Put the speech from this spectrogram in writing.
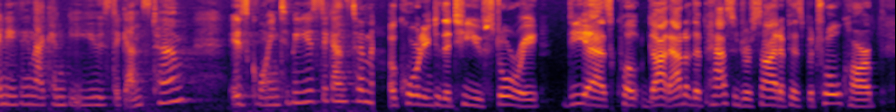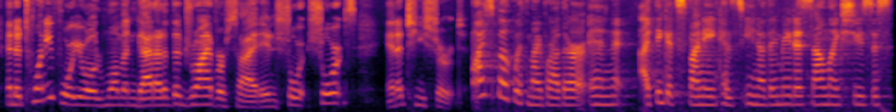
anything that can be used against him is going to be used against him. According to the TU story, Diaz, quote, got out of the passenger side of his patrol car, and a 24-year-old woman got out of the driver's side in short shorts and a T-shirt. I spoke with my brother, and I think it's funny because, you know, they made it sound like she's this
